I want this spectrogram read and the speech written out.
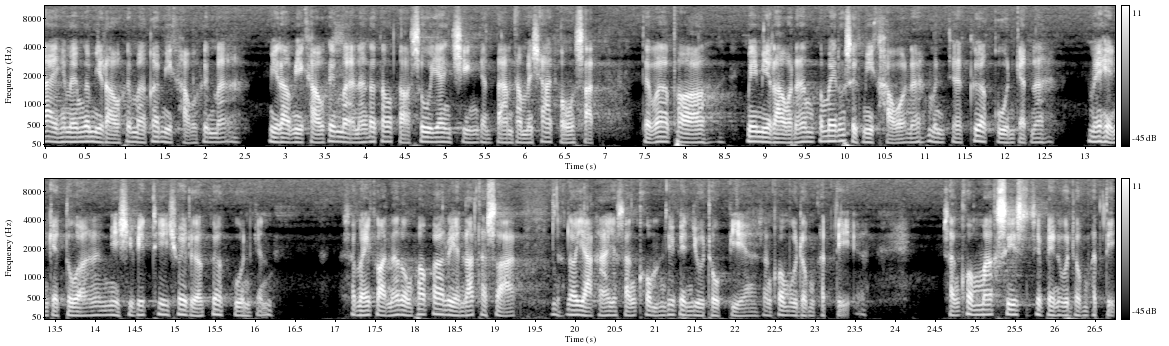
ได้ใช่ไหมมันก็มีเราขึ้นมาก็มีเขาขึ้นมา มีเรามีเขาขึ้นมานะก็ต้องต่อสู้แย่งชิงกันตามธรรมชาติของสัตว์แต่ว่าพอ ไม่มีเรานะมันก็ไม่รู้สึกมีเขานะ มันจะเกื้อกูลกันนะ ไม่เห็นแก่ตัวนะมีชีวิตที่ช่วยเหลือเกื้อกูลกัน สมัยก่อนนะหลวงพ่อก็เรียนรัฐศาสตร์ เราอยากหาสังคมที่เป็นยูโทเปีย สังคมอุดมคติ สังคมมาร์กซิสต์จะเป็นอุดมคติ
